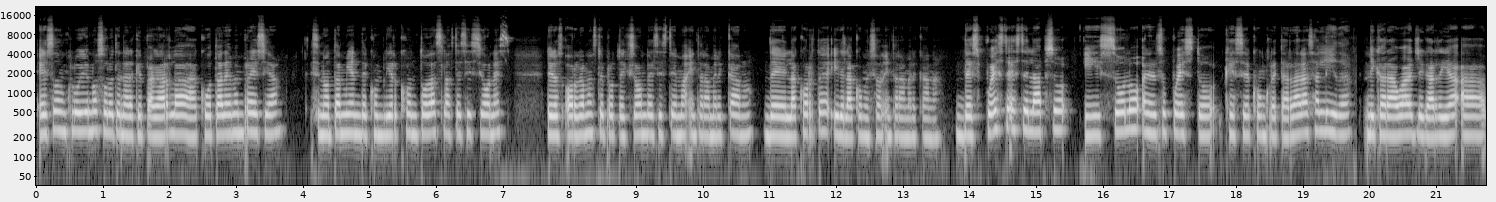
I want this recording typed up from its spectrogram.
Eso incluye no solo tener que pagar la cuota de membresía, sino también de cumplir con todas las decisiones de los órganos de protección del sistema interamericano, de la Corte y de la Comisión Interamericana. Después de este lapso, y solo en el supuesto que se concretará la salida, Nicaragua llegaría a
